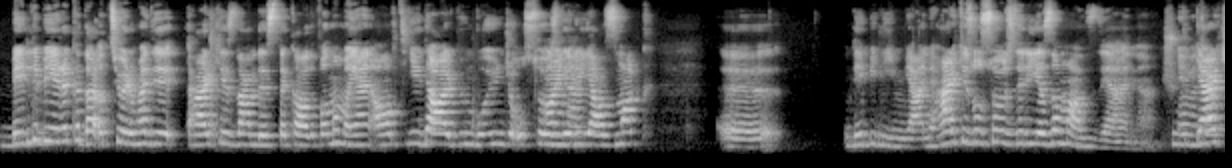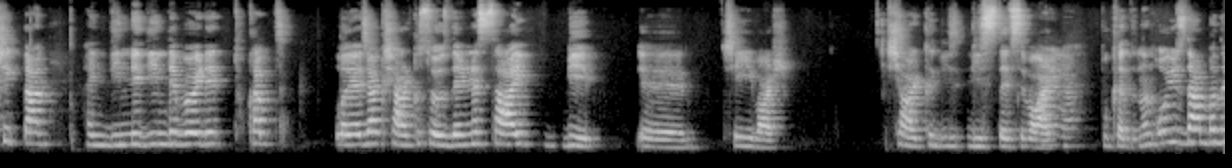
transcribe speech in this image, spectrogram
belli bir yere kadar atıyorum hadi herkesten destek aldı falan ama yani 6-7 albüm boyunca o sözleri Aynen. yazmak e, ne bileyim yani herkes o sözleri yazamaz yani. Çünkü Evet, gerçekten hani dinlediğinde böyle tokatlayacak şarkı sözlerine sahip bir e, şeyi var. Şarkı lis- listesi var Aynen. Bu kadının. O yüzden bana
